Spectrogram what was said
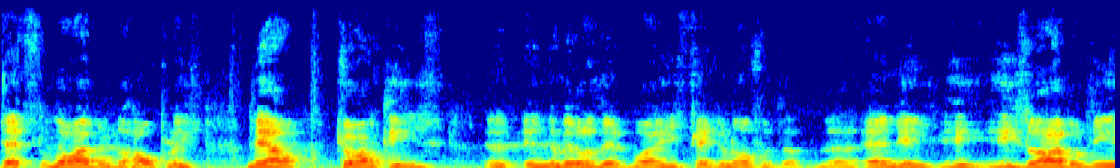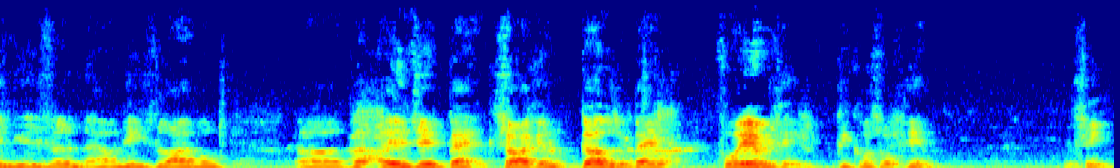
that's liable the whole police. Now John Key's uh, in the middle of that, why he's taken off with the uh, and he, he he's liable Air New Zealand now, and he's liable uh, the ANZ Bank. So I can go to the bank for everything because of him. You see.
